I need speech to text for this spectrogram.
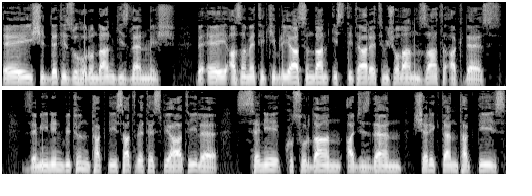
Ey şiddeti zuhurundan gizlenmiş ve ey azameti kibriyasından istitar etmiş olan Zat-ı Akdes, zeminin bütün takdisat ve tesbihat ile seni kusurdan, acizden, şerikten takdis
